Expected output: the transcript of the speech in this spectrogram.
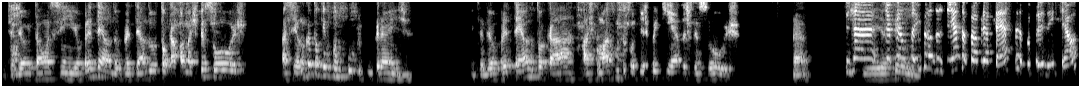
entendeu? Então, assim, eu pretendo, eu pretendo tocar para mais pessoas. Assim, eu nunca toquei para um público grande, entendeu? Eu pretendo tocar, acho que o máximo que eu toquei foi 500 pessoas, né? Já, e, já assim, pensou em produzir a tua própria festa no presencial?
